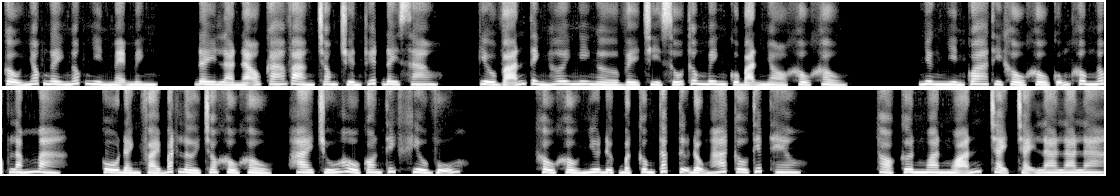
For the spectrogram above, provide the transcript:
Cậu nhóc ngây ngốc nhìn mẹ mình, đây là não cá vàng trong truyền thuyết đây sao? Kiều vãn tình hơi nghi ngờ về chỉ số thông minh của bạn nhỏ khẩu khẩu. Nhưng nhìn qua thì khẩu khẩu cũng không ngốc lắm mà. Cô đành phải bắt lời cho khẩu khẩu, hai chú hầu con thích khiêu vũ. Khẩu khẩu như được bật công tắc tự động hát câu tiếp theo. Thỏ cơn ngoan ngoãn, chạy chạy la la la.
